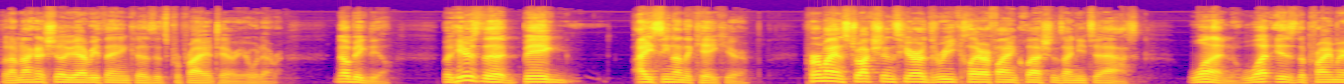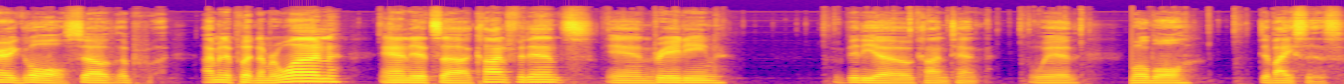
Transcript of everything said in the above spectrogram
but I'm not going to show you everything because it's proprietary or whatever. No big deal. But here's the big icing on the cake here. Per my instructions, here are three clarifying questions I need to ask. One, what is the primary goal? So the, I'm going to put number one, and it's uh, confidence in creating video content with mobile devices.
